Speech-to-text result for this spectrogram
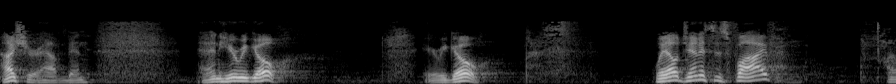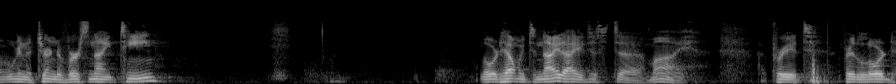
I sure have been. And here we go. Here we go. Well, Genesis 5. Uh, we're going to turn to verse 19. Lord, help me tonight. I just, uh, my, I pray it, pray the Lord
